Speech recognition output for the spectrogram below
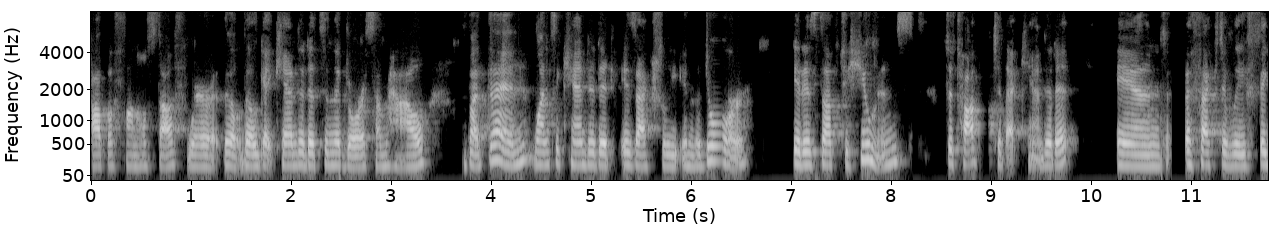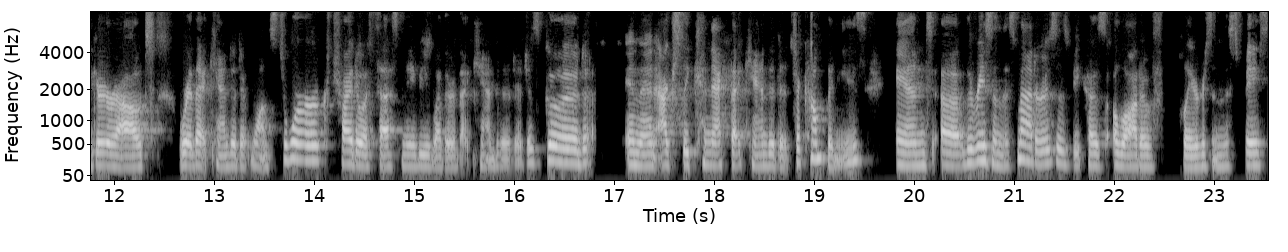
top of funnel stuff where they'll, they'll get candidates in the door somehow. But then once a candidate is actually in the door, it is up to humans to talk to that candidate and effectively figure out where that candidate wants to work, try to assess maybe whether that candidate is good, and then actually connect that candidate to companies. And uh, the reason this matters is because a lot of players in the space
